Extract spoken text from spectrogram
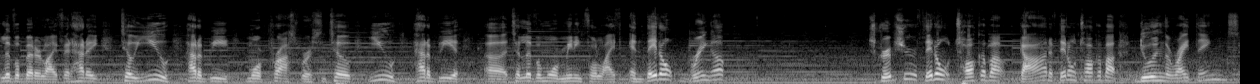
live a better life and how to tell you how to be more prosperous and tell you how to be uh, to live a more meaningful life. And they don't bring up scripture. If they don't talk about god if they don't talk about doing the right things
